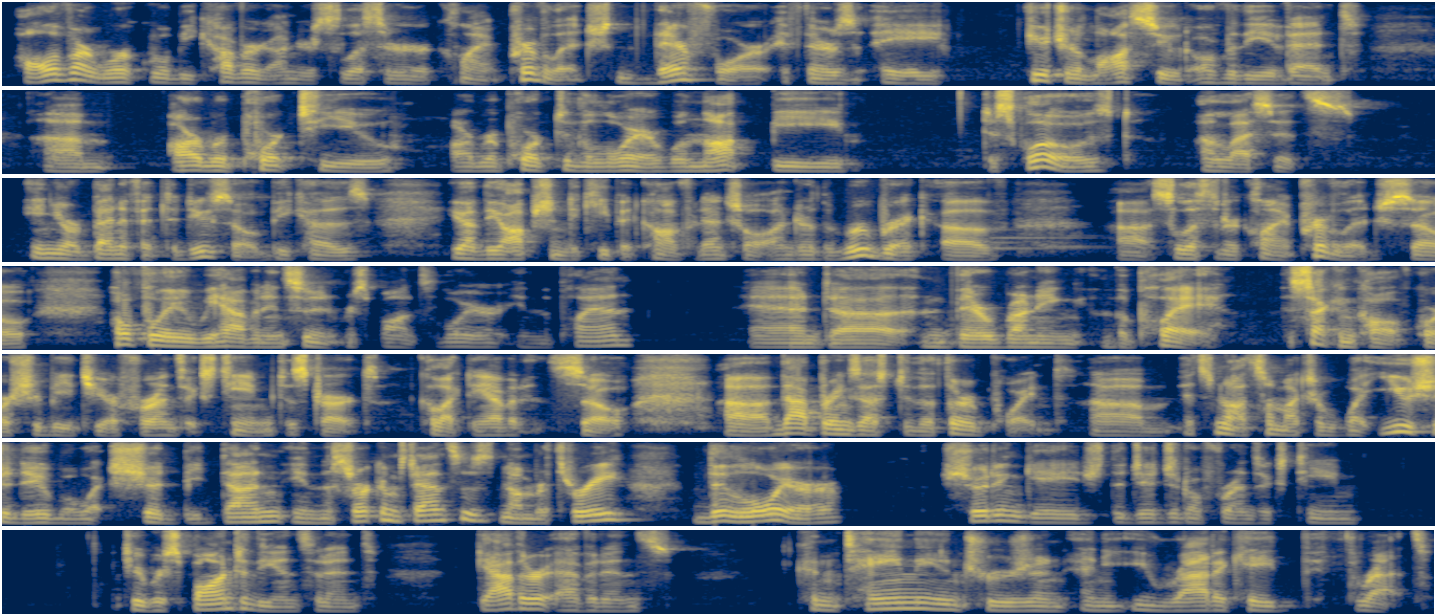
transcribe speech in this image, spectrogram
all of our work will be covered under solicitor client privilege. Therefore, if there's a future lawsuit over the event, um, our report to you, our report to the lawyer will not be disclosed unless it's in your benefit to do so because you have the option to keep it confidential under the rubric of uh, solicitor client privilege. So hopefully we have an incident response lawyer in the plan and uh, they're running the play. The second call, of course, should be to your forensics team to start collecting evidence. So uh, that brings us to the third point. Um, it's not so much of what you should do, but what should be done in the circumstances. Number three, the lawyer should engage the digital forensics team to respond to the incident, gather evidence, contain the intrusion, and eradicate the threat.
